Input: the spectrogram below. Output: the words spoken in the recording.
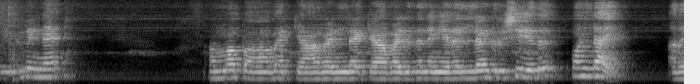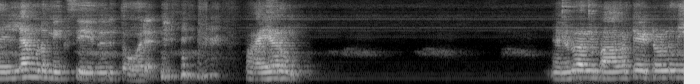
ഇത് പിന്നെ അമ്മ പാവയ്ക്ക വെണ്ടയ്ക്ക വഴുതനങ്ങ ഇതെല്ലാം കൃഷി ചെയ്ത് ഉണ്ടായി. അതെല്ലാം കൂടെ മിക്സ് ചെയ്തൊരു തോരൻ. പയറും എന്നോട് പറഞ്ഞു പാവട്ടെ ഇട്ടോണ്ട് നീ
